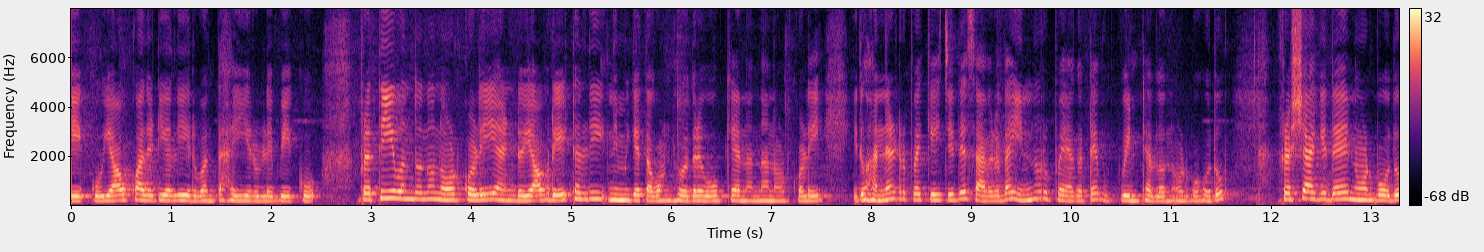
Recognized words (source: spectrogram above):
ಬೇಕು, ಯಾವ ಕ್ವಾಲಿಟಿಯಲ್ಲಿ ಇರುವಂತಹ ಈರುಳ್ಳಿ ಬೇಕು, ಪ್ರತಿಯೊಂದನ್ನು ನೋಡ್ಕೊಳ್ಳಿ. ಆ್ಯಂಡ್ ಯಾವ ರೇಟಲ್ಲಿ ನಿಮಗೆ ತೊಗೊಂಡು ಹೋದರೆ ಓಕೆ ಅನ್ನೋದನ್ನ ನೋಡ್ಕೊಳ್ಳಿ. ಇದು ಹನ್ನೆರಡು ರೂಪಾಯಿ ಕೆ ಜಿ ಇದೆ, ಸಾವಿರದ ಇನ್ನೂರು ರೂಪಾಯಿ ಆಗುತ್ತೆ ಕ್ವಿಂಟಲ್ಲು ನೋಡಬಹುದು. ಫ್ರೆಶ್ ಆಗಿದೆ ನೋಡ್ಬೋದು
